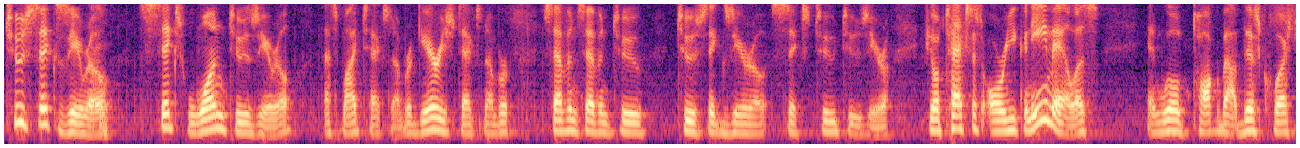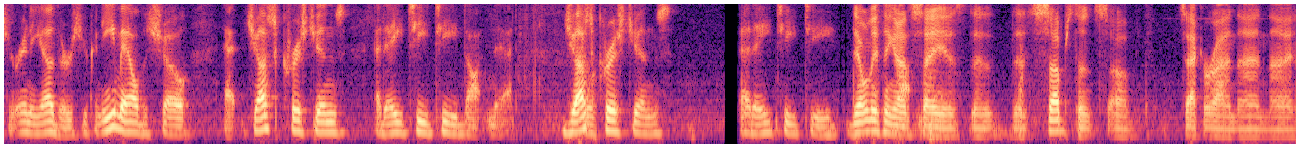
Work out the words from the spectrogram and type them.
260 6120 that's my text number gary's text number 772 260 6220 if you'll text us or you can email us and we'll talk about this question or any others, you can email the show at justchristians at att.net. Justchristians at att. The only thing I'd say is the, the substance of Zechariah 9 9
